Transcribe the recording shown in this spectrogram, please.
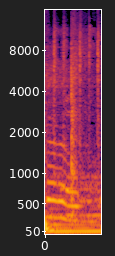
Oh.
